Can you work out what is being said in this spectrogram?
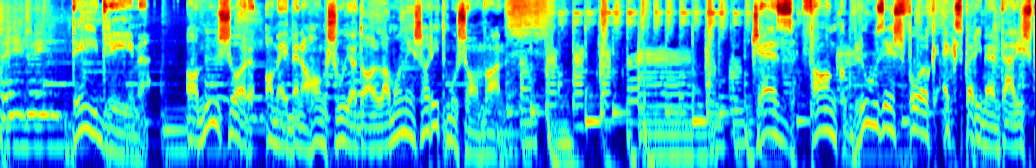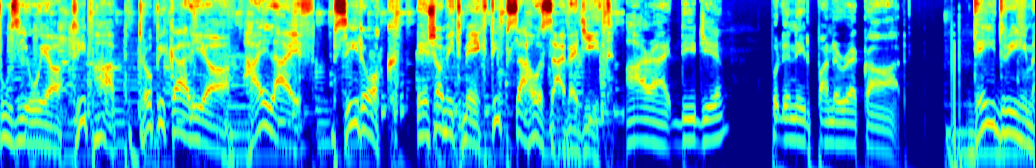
Daydream. Daydream. A műsor, amelyben a hangsúly a dallamon és a ritmuson van. Jazz, funk, blues és folk experimentális fúziója, trip-hop, tropikália, highlife, psi-rock, és amit még tipszá hozzávegyít. Alright, DJ, put the on the record. Daydream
